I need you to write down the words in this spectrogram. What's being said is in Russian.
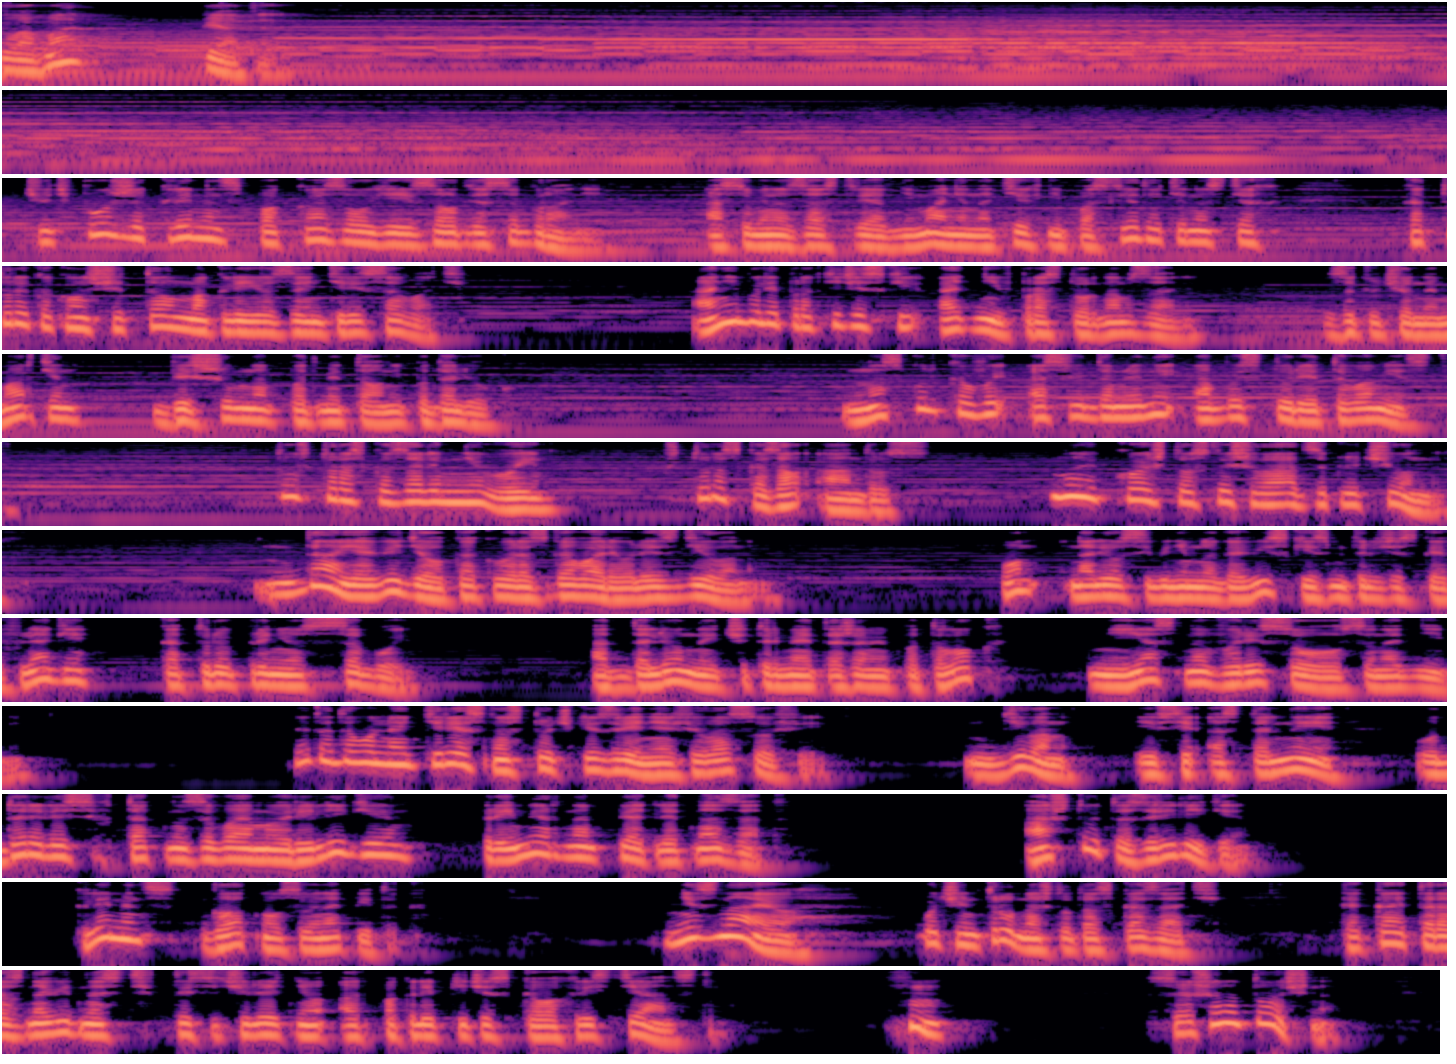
Глава пятая Чуть позже Клеменс показывал ей зал для собраний, особенно заостряя внимание на тех непоследовательностях, которые, как он считал, могли ее заинтересовать. Они были практически одни в просторном зале. Заключенный Мартин бесшумно подметал неподалеку. Насколько вы осведомлены об истории этого места? То, что рассказали мне вы, что рассказал Андрус, ну и кое-что слышала от заключенных. Да, я видел, как вы разговаривали с Диланом. Он налил себе немного виски из металлической фляги, которую принес с собой. Отдаленный четырьмя этажами потолок неясно вырисовывался над ними. Это довольно интересно с точки зрения философии. Дилан и все остальные ударились в так называемую религию примерно пять лет назад. А что это за религия? Клеменс глотнул свой напиток. Не знаю, очень трудно что-то сказать. Какая-то разновидность тысячелетнего апокалиптического христианства. Хм, совершенно точно.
